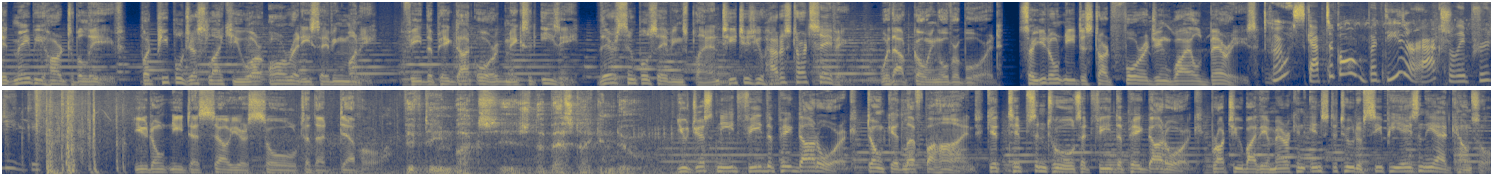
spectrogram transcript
It may be hard to believe, but people just like you are already saving money. FeedThePig.org makes it easy. Their simple savings plan teaches you how to start saving without going overboard. So you don't need to start foraging wild berries. I was skeptical, but these are actually pretty good. You don't need to sell your soul to the devil. 15 bucks is the best I can do. You just need feedthepig.org. Don't get left behind. Get tips and tools at feedthepig.org. Brought to you by the American Institute of CPAs and the Ad Council.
